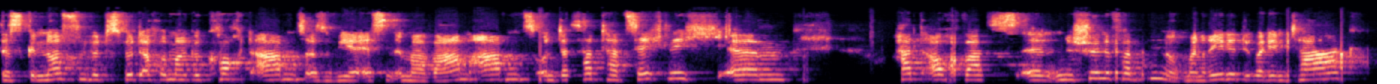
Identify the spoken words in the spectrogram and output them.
das genossen wird. Es wird auch immer gekocht abends, also wir essen immer warm abends und das hat tatsächlich ähm, hat auch was äh, eine schöne Verbindung. Man redet über den Tag,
